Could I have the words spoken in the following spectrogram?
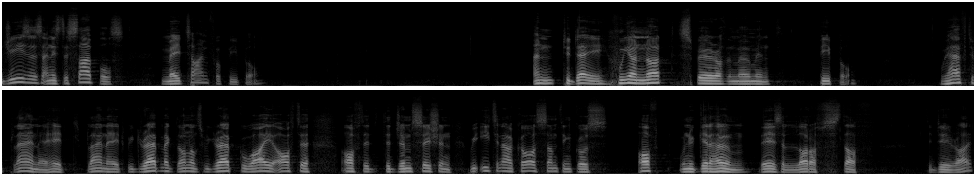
Jesus and his disciples made time for people. And today, we are not spur of the moment people. We have to plan ahead, plan. We grab McDonald's, we grab Kauai after, after the gym session. We eat in our car something because when we get home, there's a lot of stuff to do, right?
